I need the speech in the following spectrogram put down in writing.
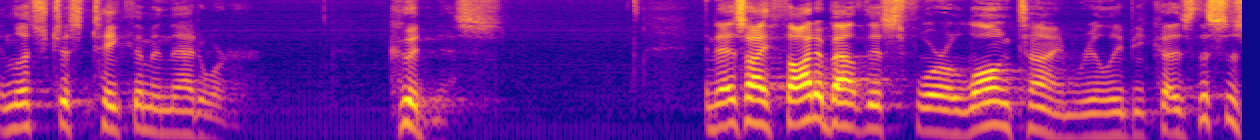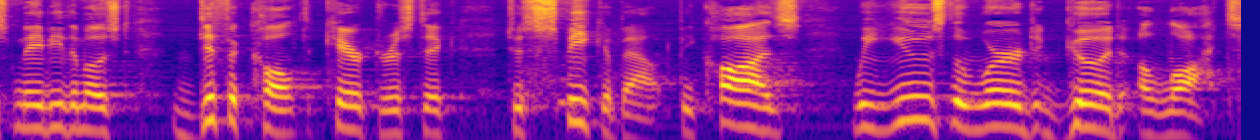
And let's just take them in that order goodness. And as I thought about this for a long time, really, because this is maybe the most difficult characteristic to speak about, because we use the word good a lot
